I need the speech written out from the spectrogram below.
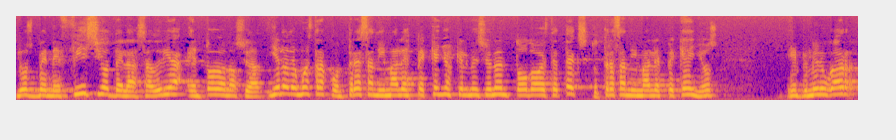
los beneficios de la sabiduría en toda una ciudad. Y él lo demuestra con tres animales pequeños que él mencionó en todo este texto. Tres animales pequeños. En primer lugar,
